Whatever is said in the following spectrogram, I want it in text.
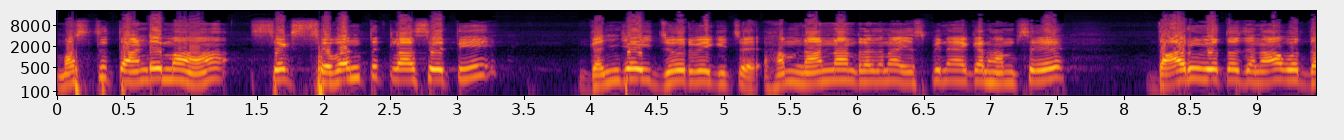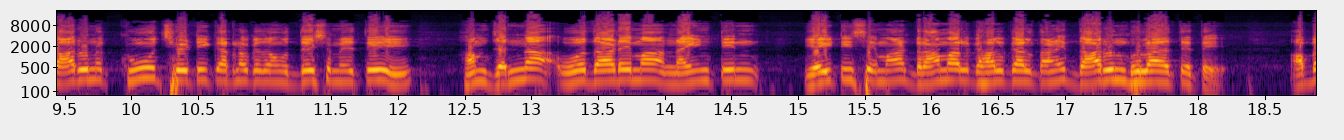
मस्त तांडे मा सिक्स सेवंथ क्लास थी गंजाई ज़ोर वेगी हम नान नान रजना एसपी नायकन हमसे दारू येतो जना वो दारू न कू छेटी करने का उद्देश्य में थी हम जन्ना वो दाड़े मा नाइनटीन एटी से माँ ड्रामाल घाल घाल ताणी दारून भुलाते थे अब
